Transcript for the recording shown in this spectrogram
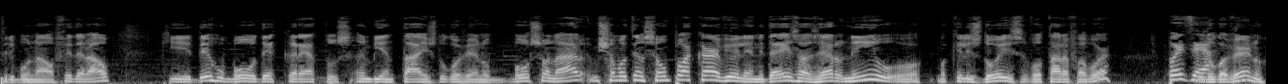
Tribunal Federal, que derrubou decretos ambientais do governo Bolsonaro. Me chamou atenção o placar, viu, Eliane? 10 a 0, nem o, aqueles dois votaram a favor? Pois é. Do governo?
